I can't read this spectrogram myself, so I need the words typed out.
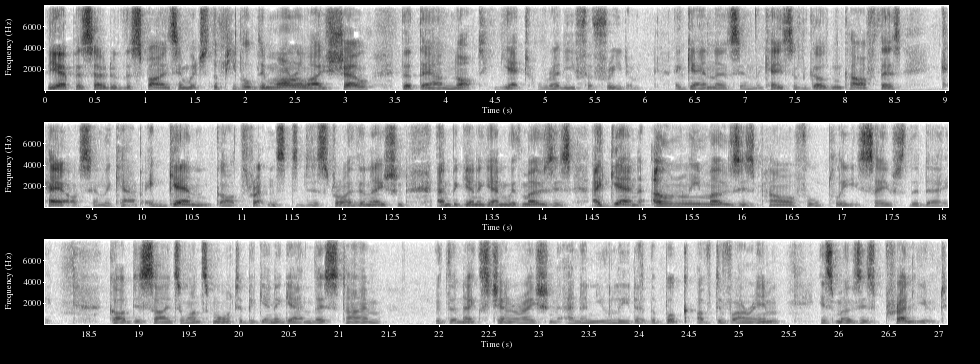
the episode of the spies in which the people demoralized show that they are not yet ready for freedom. Again, as in the case of the golden calf, there's chaos in the camp. Again, God threatens to destroy the nation and begin again with Moses. Again, only Moses' powerful plea saves the day. God decides once more to begin again, this time with the next generation and a new leader. The book of Devarim is Moses' prelude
